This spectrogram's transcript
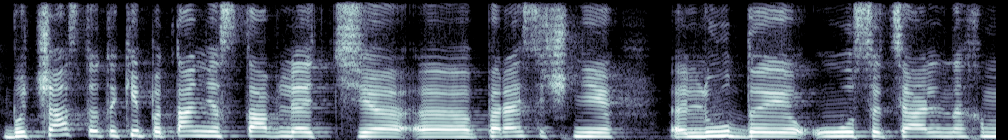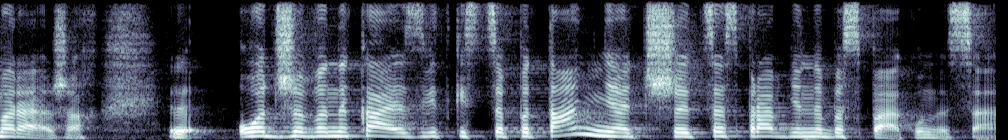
Бо часто такі питання ставлять е, пересічні люди у соціальних мережах. Е, Отже, виникає звідкись це питання, чи це справді небезпеку несе?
